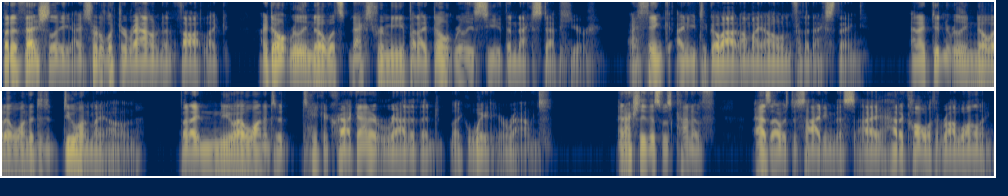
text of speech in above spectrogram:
But eventually, I sort of looked around and thought like I don't really know what's next for me, but I don't really see the next step here. I think I need to go out on my own for the next thing. And I didn't really know what I wanted to do on my own, but I knew I wanted to take a crack at it rather than like waiting around. And actually, this was kind of as I was deciding this, I had a call with Rob Walling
